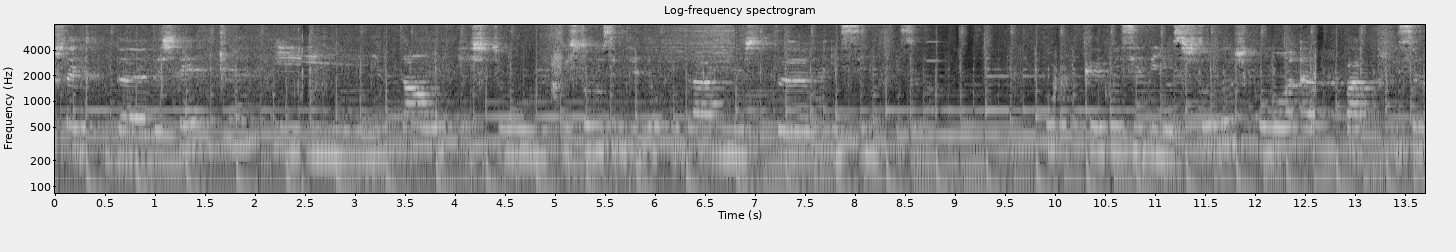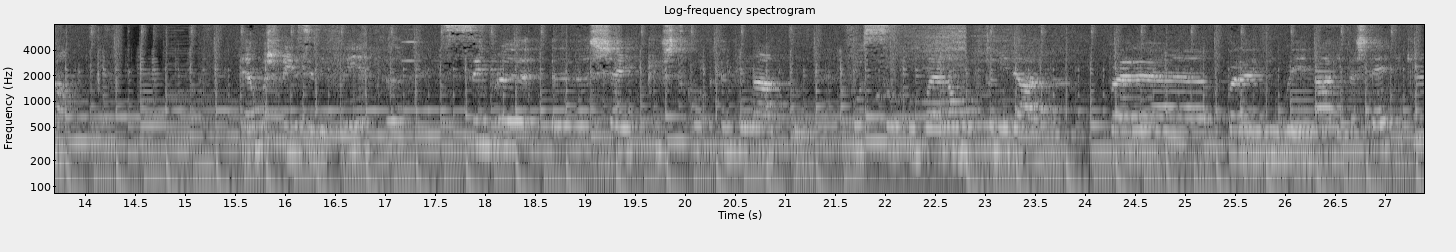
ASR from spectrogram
gostei da, da estética e, e, então isto, isto tudo se entendeu para entrar neste ensino profissional. Porque coincidia os estudos com a parte profissional. É uma experiência diferente, sempre eh, achei que este campeonato fosse uma nova oportunidade para, para evoluir na área da estética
